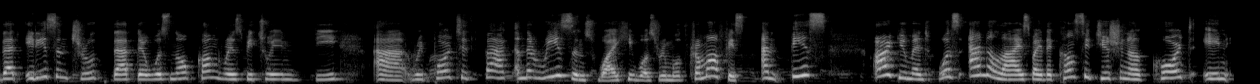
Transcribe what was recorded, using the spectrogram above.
that it isn't true that there was no congruence between the uh, reported fact and the reasons why he was removed from office. And this argument was analyzed by the Constitutional Court in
